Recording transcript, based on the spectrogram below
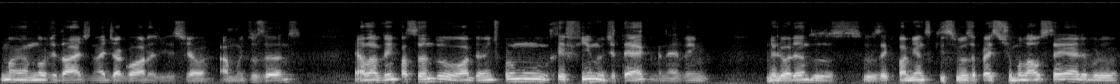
uma novidade, não é de agora, existe já há muitos anos. Ela vem passando, obviamente, por um refino de técnica, né? Vem melhorando os, os equipamentos que se usa para estimular o cérebro,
